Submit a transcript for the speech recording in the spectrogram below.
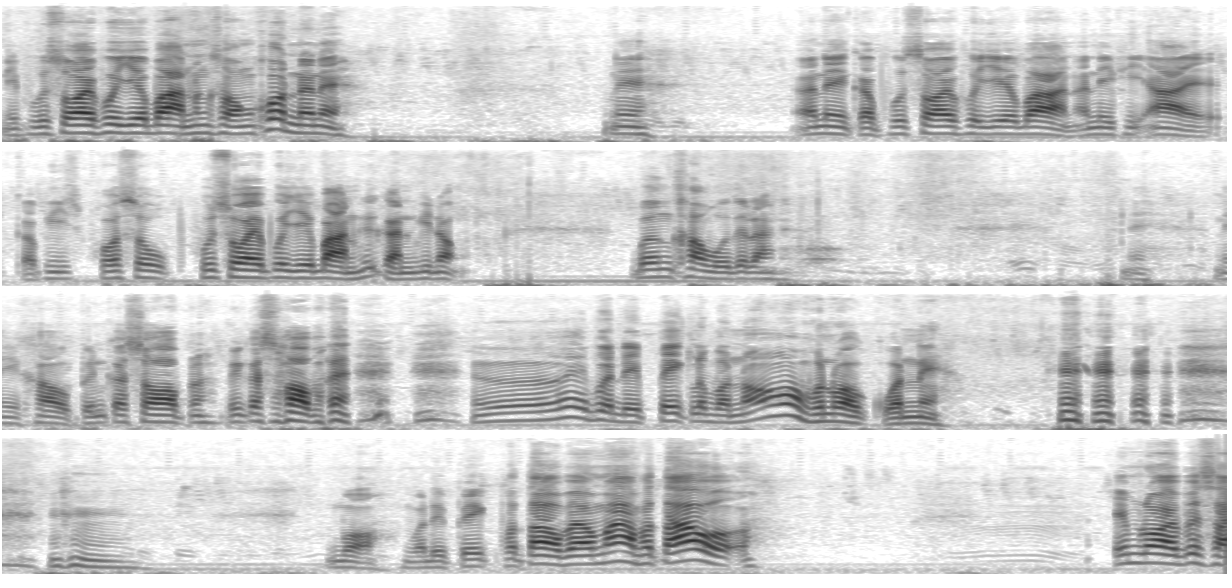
นี่ผู้ซอยผู้เยาบ้านทั้งสองคนนะเนี่ยนี่ อันนี้กับผู้ซอยผู้เยาบ้าน อันนี้พี่อ้ายกับพี่ผู้ซอยผู้ซอยผู้เยาบ้านคือกันพี่น้องเบิ้งเข้าตัวละนี่นี่เข้าเป็นกระสอบนะเป็นกระสอบเอ้ยเพื่อนได้เป๊กแล้วบ่เนาะเพิ่นว่ากวนเนี่ยบ่บ่ได้เป๊กพอเต้าไปเอามาพอเต้าเอ็มลอยไปใส่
